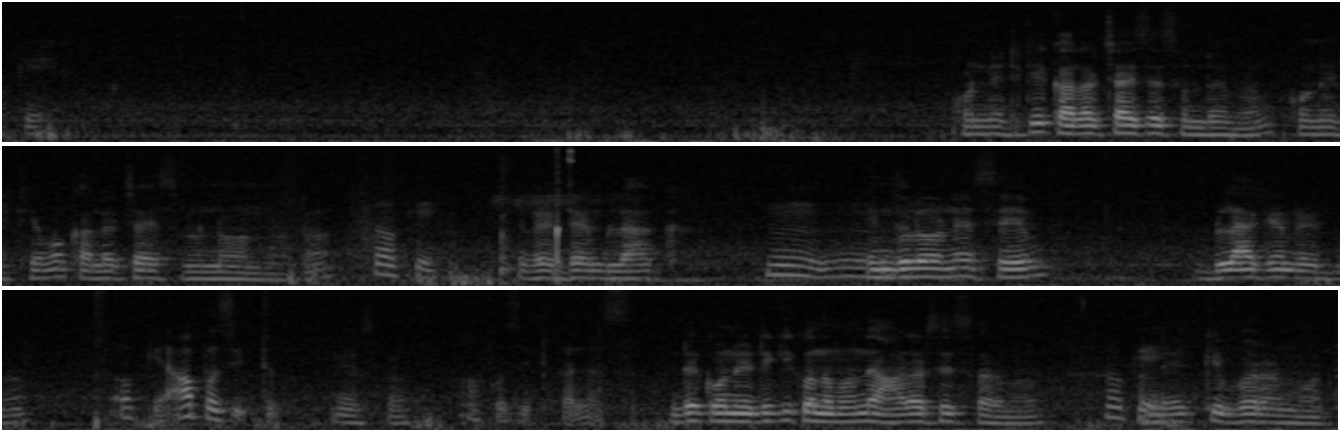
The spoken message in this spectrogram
ఓకే. కొన్నిటికి కలర్ చాయిసెస్ ఉంటాయి మ్యామ్ కొన్నిటికి ఏమో కలర్ చాయిస్లు ఉండవు అనమాట ఓకే రెడ్ అండ్ బ్లాక్ ఇందులోనే same black and red ma'am okay opposite yes ma'am opposite colours అంటే కొన్నిటికి కొంతమంది ఆర్డర్స్ ఇస్తారు మ్యామ్ ఓకే. కొన్నిటికి ఇవ్వరు అనమాట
